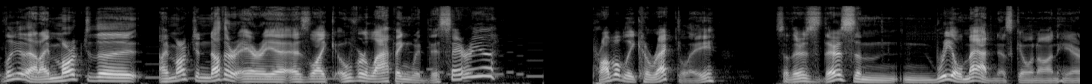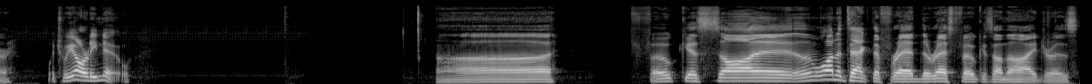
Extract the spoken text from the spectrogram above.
Look at that. I marked the I marked another area as like overlapping with this area? Probably correctly. So there's there's some real madness going on here, which we already knew. Uh, focus on one attack the Fred, the rest focus on the Hydras.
